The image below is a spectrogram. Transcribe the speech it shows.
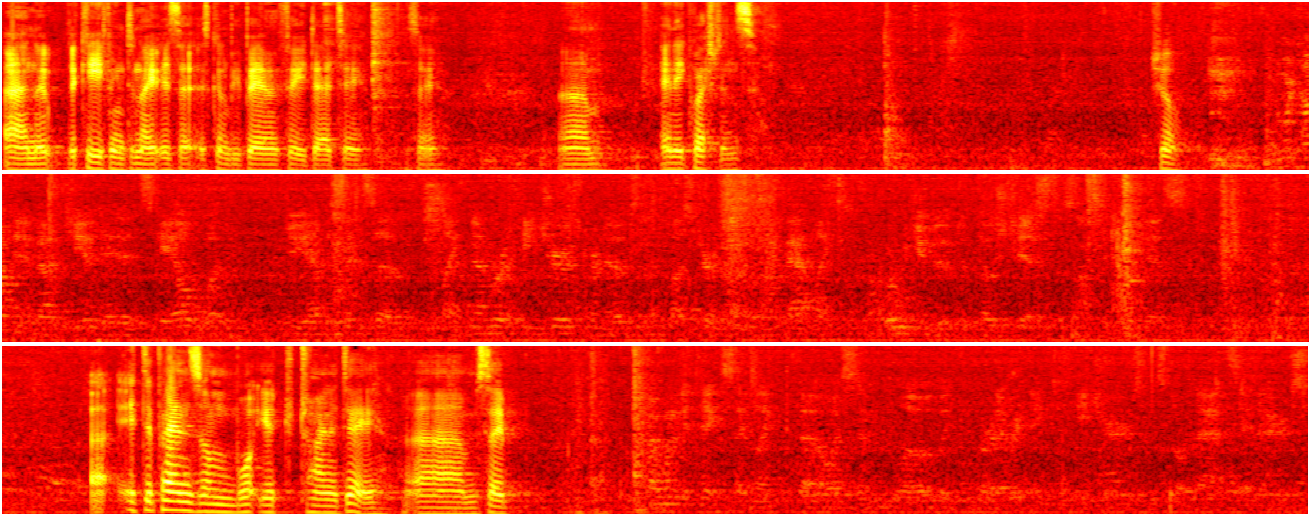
And the, the key thing to note is that it's going to be beer and food there too. So Um, any questions? Sure. When we're talking about geodata at scale, what, do you have a sense of, like, number of features per nodes in the cluster or something like that? Like, where would you move to PostGIS to something like this? Uh, it depends on what you're trying to do. Um, so If I wanted to take, say, like, the OSM globe and convert everything to features and store that, say there's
